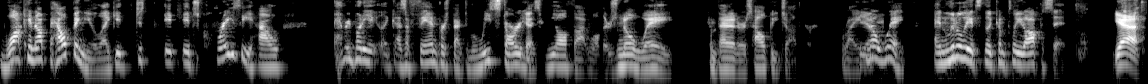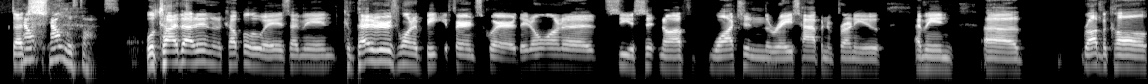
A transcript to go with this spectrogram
walking up helping you like it just it it's crazy how everybody like as a fan perspective, when we started Yeah. this, we all thought, well, there's no way competitors help each other, right? Yeah. No way. And literally, it's the complete opposite. Yeah, Count, that's countless times. we'll tie that in in a couple of ways. I mean, competitors want to beat you fair and square. They don't want to see you sitting off watching the race happen in front of you. I mean, uh, Rob McCall,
